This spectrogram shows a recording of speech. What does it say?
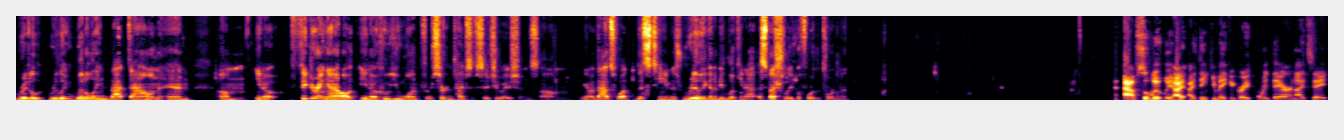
really, really whittling that down and um, you know figuring out you know who you want for certain types of situations. Um, you know, that's what this team is really going to be looking at, especially before the tournament. Absolutely, I, I think you make a great point there, and I'd say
